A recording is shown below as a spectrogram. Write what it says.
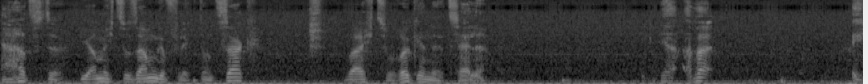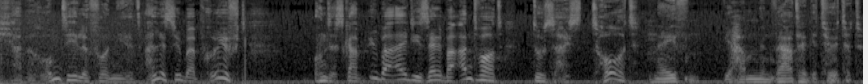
Ärzte, die haben mich zusammengeflickt und zack, war ich zurück in der Zelle. Ja, aber ich habe rumtelefoniert, alles überprüft. Und es gab überall dieselbe Antwort. Du seist tot. Nathan, wir haben den Wärter getötet.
